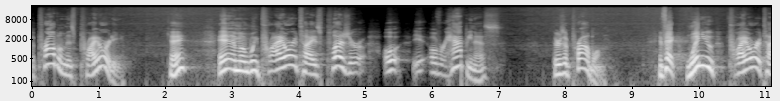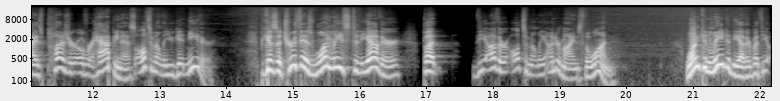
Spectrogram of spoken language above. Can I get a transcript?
The problem is priority, okay? And when we prioritize pleasure over happiness, there's a problem. In fact, when you prioritize pleasure over happiness, ultimately you get neither. Because the truth is, one leads to the other, but the other ultimately undermines the one. One can lead to the other, but the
